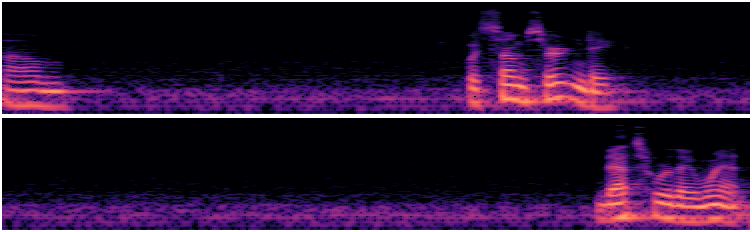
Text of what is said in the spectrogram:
um, with some certainty that's where they went.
